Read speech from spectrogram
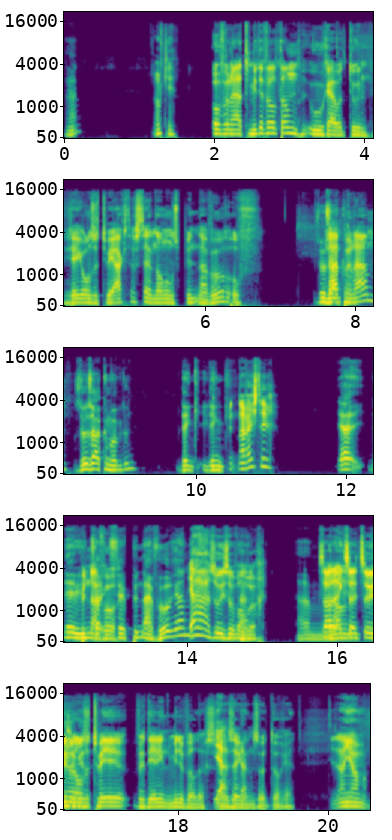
Ja. Oké. Over naar het middenveld dan. Hoe gaan we het doen? Zeggen onze twee achterste en dan ons punt naar voren? Of Zo zou, naam per hem, naam? zo zou ik hem ook doen. Ik denk, ik denk Punt naar rechter? ja, nee, Punt naar zou- zou punt naar voren gaan. Ja, sowieso van Ja. voor. Ehm, Zou- ik dan zou het sowieso onze twee verdedigende middenvelders Ja. eh, zeggen Ja. en zo doorgaan. Het is aan jou, man.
